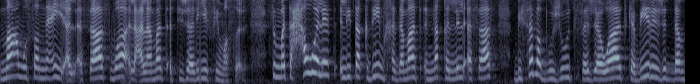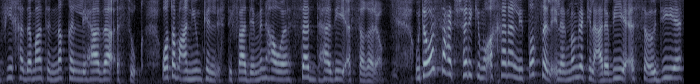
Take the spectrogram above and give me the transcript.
مع مصنعي الأثاث والعلامات التجارية في مصر. ثم تحولت لتقديم خدمات النقل للأثاث بسبب وجود فجوات كبيرة جدا في خدمات النقل لهذا السوق. وطبعا يمكن الاستفادة منها وسد هذه الثغرة. وتوسعت الشركة مؤخرا لتصل إلى المملكة العربية السعودية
